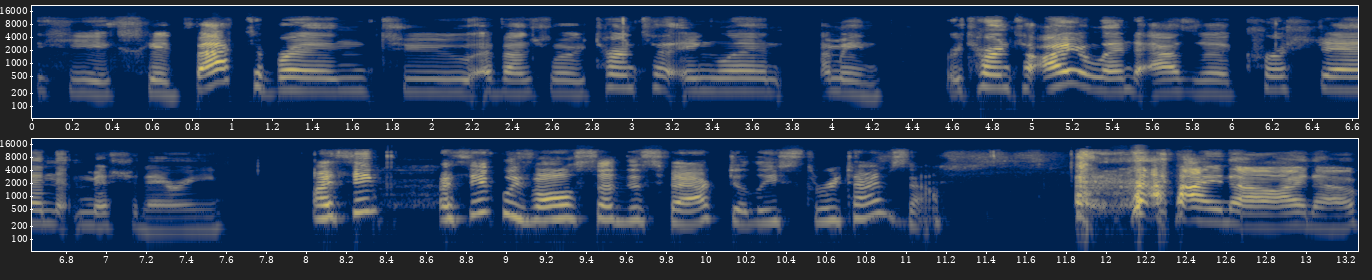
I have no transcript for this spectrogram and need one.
he escaped back to Britain to eventually return to England. I mean, return to Ireland as a Christian missionary. I think I think we've all said this fact at least three times now. I know, I know.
